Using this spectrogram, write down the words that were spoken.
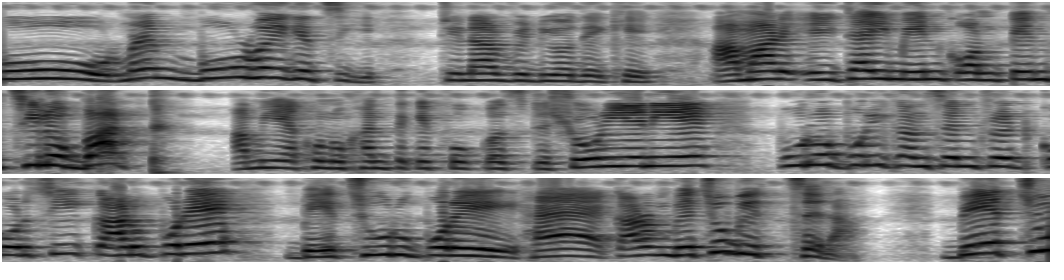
বোর মানে বোর হয়ে গেছি টিনার ভিডিও দেখে। আমার এইটাই মেন কন্টেন্ট ছিল বাট আমি এখন ওখান থেকে ফোকাসটা সরিয়ে নিয়ে পুরোপুরি কনসেন্ট্রেট করছি। কার উপরে? বেচুর উপরে। হ্যাঁ কারণ বেচু বেচছে না। বেচু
